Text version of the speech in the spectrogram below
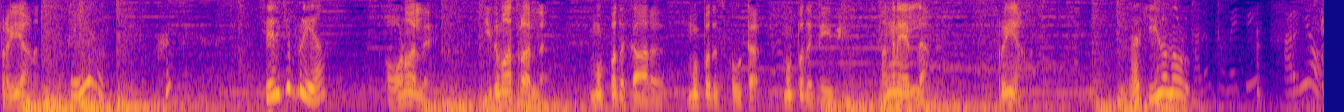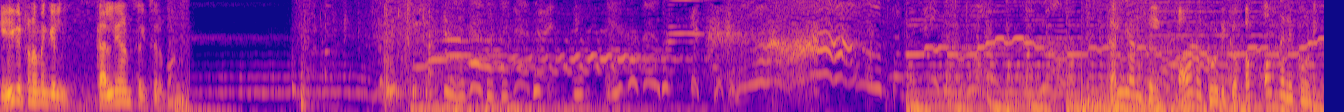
Free ആണ് ഫ്രീയോ? ശരിക്കും ഫ്രീയാ? ഓണമല്ലേ? ഇത് മാത്രമല്ല. മുപ്പത് കാറ് മുപ്പത് സ്കൂട്ടർ മുപ്പത് ടി വി അങ്ങനെ എല്ലാം ഫ്രീ ആണ് എന്നാ കീ തന്നോളൂ. കീ കിട്ടണമെങ്കിൽ കല്യാൺ സിൽക്സിൽ പോകണം കല്യാൺ സിൽക്സ് ഓണക്കോടിക്കൊപ്പം ഒന്നര കോടി.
